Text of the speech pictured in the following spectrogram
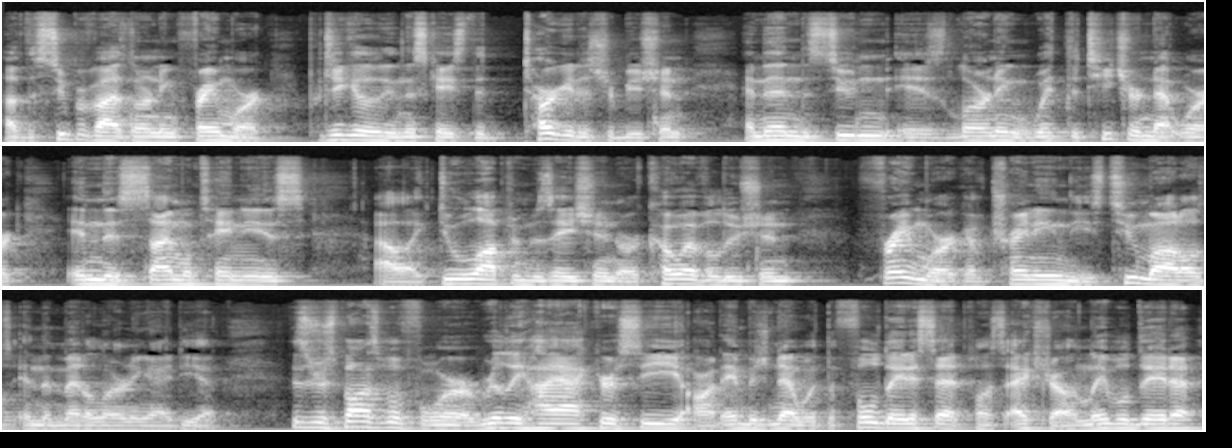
of the supervised learning framework, particularly in this case the target distribution, and then the student is learning with the teacher network in this simultaneous uh, like dual optimization or coevolution framework of training these two models in the meta learning idea. This is responsible for really high accuracy on ImageNet with the full data set plus extra unlabeled data,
